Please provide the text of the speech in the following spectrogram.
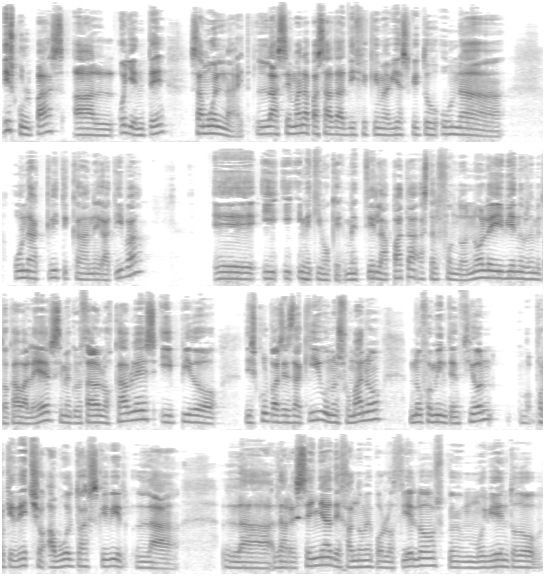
disculpas al oyente Samuel Knight. La semana pasada dije que me había escrito una, una crítica negativa eh, y, me equivoqué. Metí la pata hasta el fondo. No leí bien donde me tocaba leer, se me cruzaron los cables y pido disculpas desde aquí. Uno es humano, no fue mi intención, porque de hecho ha vuelto a escribir la, la, reseña dejándome por los cielos. Muy bien, todo,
